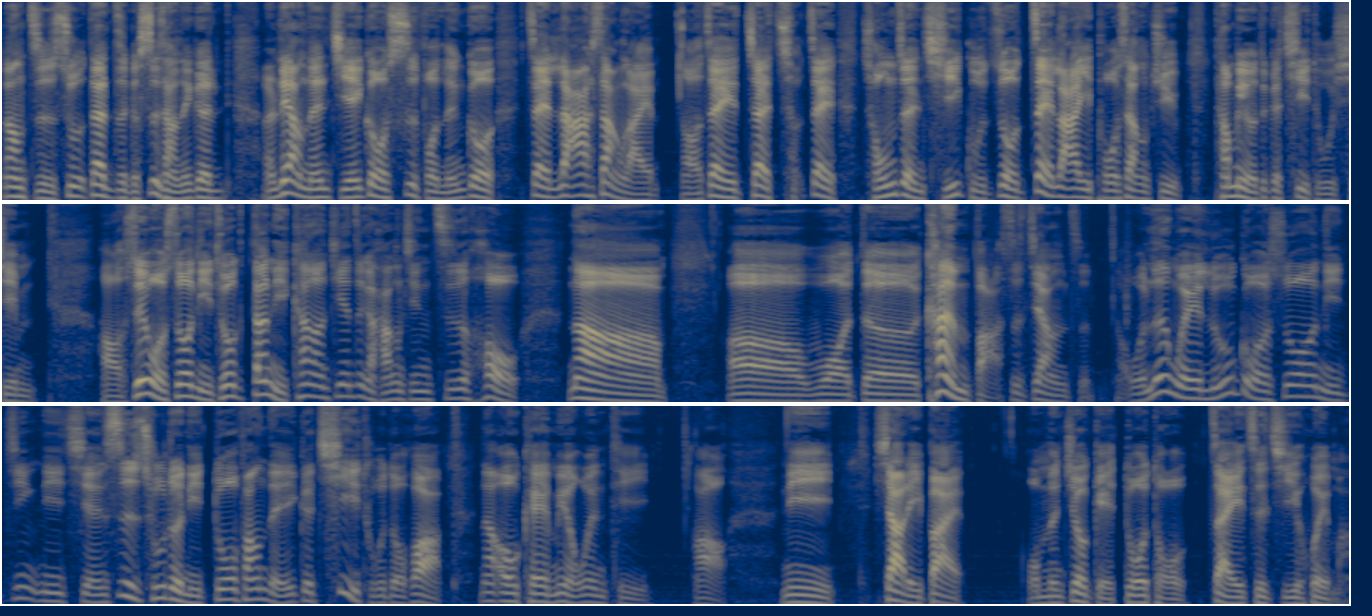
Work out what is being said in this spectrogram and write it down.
让指数在整个市场的一个量能结构是否能够再拉上来啊？再再重再重整旗鼓之后再拉一波上去，他们有这个企图心。好，所以我说，你说当你看到今天这个行情之后，那啊、我的看法是这样子，我认为如果说你今你显示出了你多方的一个企图的话，那 OK 没有问题。啊，你下礼拜。我们就给多头再一次机会嘛，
